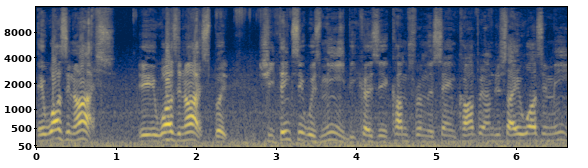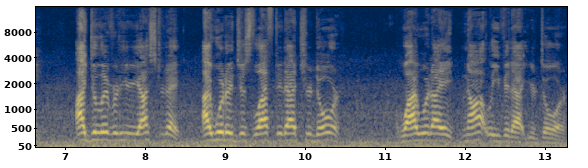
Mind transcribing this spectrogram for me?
it wasn't us. It wasn't us, but she thinks it was me because it comes from the same company. I'm just like it wasn't me. I delivered here yesterday. I would have just left it at your door. Why would I not leave it at your door?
